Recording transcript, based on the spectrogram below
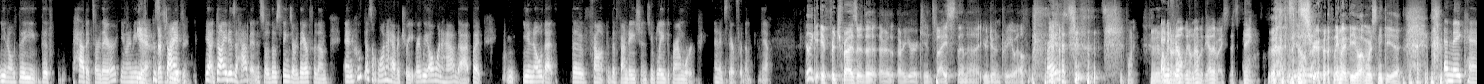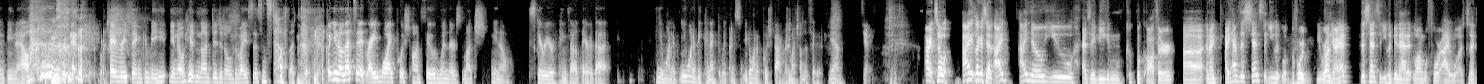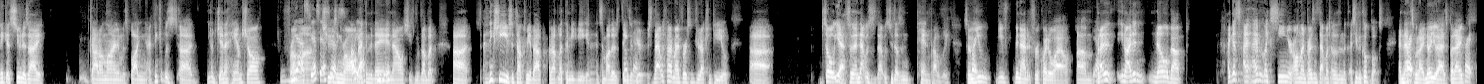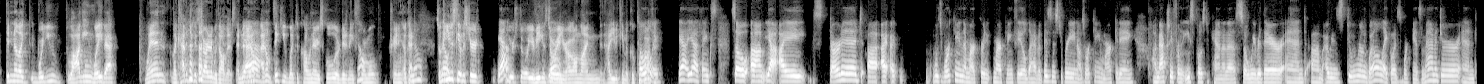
you know the the habits are there you know what i mean? Yeah, that's diet thing. yeah diet is a habit and so those things are there for them. And who doesn't want to have a treat right? We all want to have that but you know that the found the foundations you've laid the groundwork and it's there for them yeah feel like if French fries are the are, are your kid's vice, then uh, you're doing pretty well. Right? That's, that's a good point. Yeah. And we don't know. We don't know about the other vices. That's the thing. That's true. They might be a lot more sneaky. Yeah. and they can be now everything can be you know hidden on digital devices and stuff that's it. Yeah. but you know that's it right why push on food when there's much you know scarier things out there that you want to you want to be connected with them so you don't want to push back Right. too much on the food yeah Yeah. All right. So I, like I said, I I know you as a vegan cookbook author, uh, and I I have this sense that you well before you were on here, I had the sense that you had been at it long before I was because I think as soon as I got online and was blogging, I think it was uh, you know Gena Hamshaw from yes uh, yes yes Choosing yes. Raw Oh, yeah. back in the day, Mhm. and now she's moved on. But uh, I think she used to talk to me about about Let Them Eat Vegan and some other things of yours. That was probably my first introduction to you. Uh, so yeah, so and that was that was 2010 probably. So Right. you you've been at it for quite a while. Um, but I didn't you know I didn't know about. I guess I haven't like seen your online presence that much other than the, I see the cookbooks and that's Right. what I know you as. But I right didn't know like were you blogging way back when? Like how did you get started with all this? And I don't I don't think you went to culinary school or did any No. formal training. Okay. no so can no, you just give us your yeah your story, your vegan story Yeah. and your online and how you became a cookbook totally author? yeah yeah thanks so um yeah i started uh, I, I was working in the market, marketing field i have a business degree and i was working in marketing i'm actually from the east coast of canada so we were there and um, i was doing really well like i was working as a manager and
